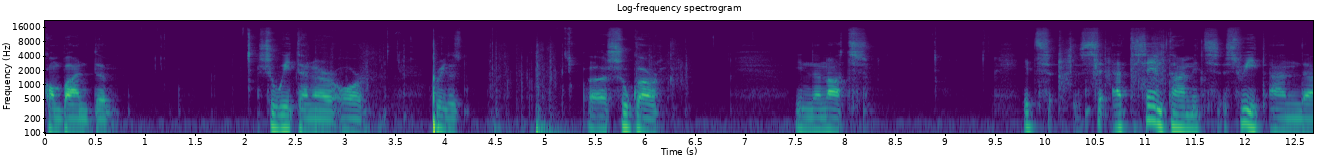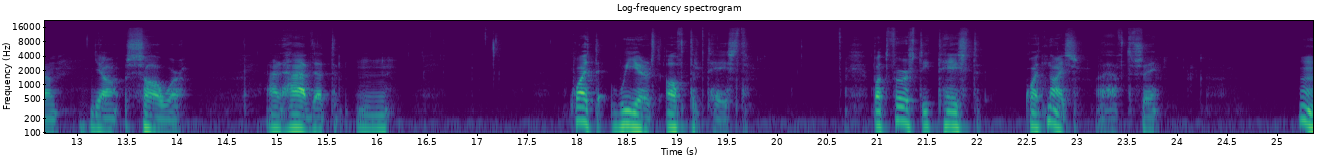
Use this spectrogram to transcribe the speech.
combined the sweetener or real uh, sugar in the nuts. It's at the same time it's sweet and uh, yeah sour, and have that mm, quite weird aftertaste. But first it tastes quite nice, I have to say. Hmm.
